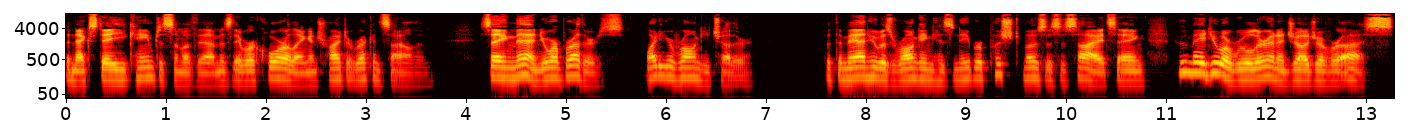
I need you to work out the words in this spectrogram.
The next day he came to some of them as they were quarreling and tried to reconcile them, saying, Men, you are brothers. Why do you wrong each other? But the man who was wronging his neighbor pushed Moses aside, saying, Who made you a ruler and a judge over us?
